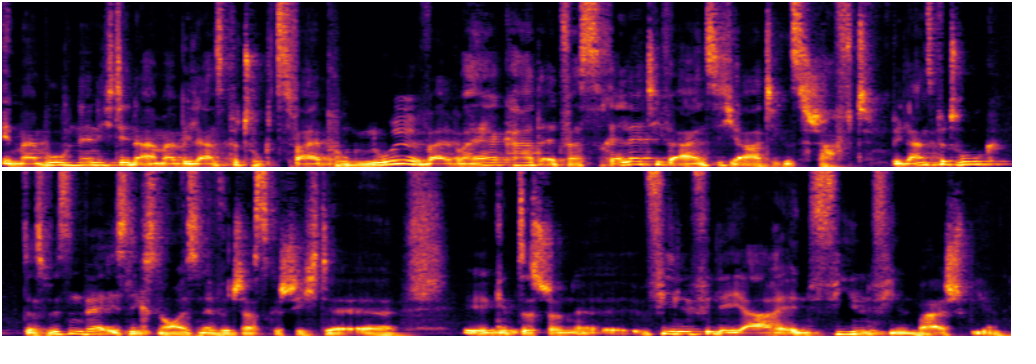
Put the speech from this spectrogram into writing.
in meinem Buch nenne ich den einmal Bilanzbetrug 2.0, weil Wirecard etwas relativ Einzigartiges schafft. Bilanzbetrug, das wissen wir, ist nichts Neues in der Wirtschaftsgeschichte. Äh, gibt es schon äh, viele, viele Jahre in vielen, vielen Beispielen.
